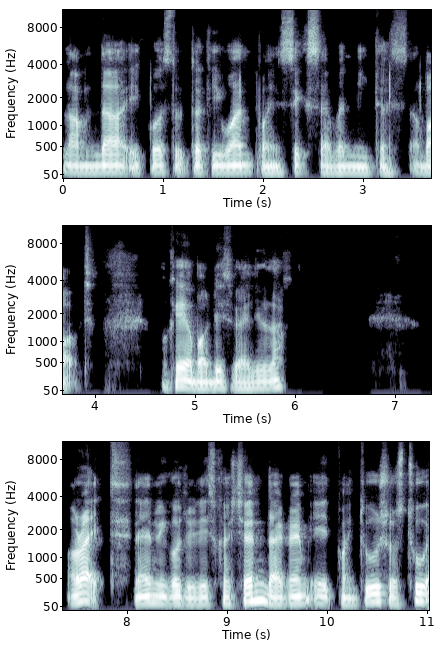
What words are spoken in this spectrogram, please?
lambda equals to 31.67 meters, about. Okay, about this value. Lah. All right, then we go to this question. Diagram 8.2 shows two,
